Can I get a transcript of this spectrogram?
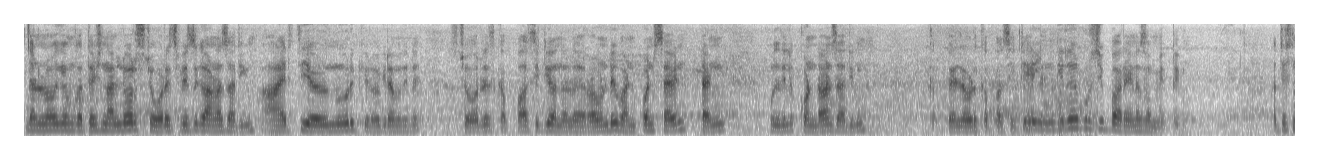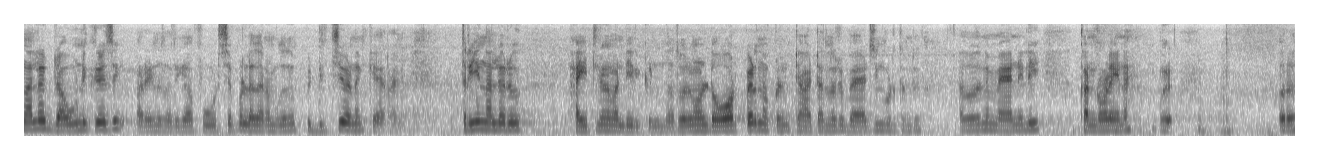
ഇത് അൺലോക്ക് നമുക്ക് അത്യാവശ്യം നല്ലൊരു സ്റ്റോറേജ് സ്പേസ് കാണാൻ സാധിക്കും. ആയിരത്തി എഴുന്നൂറ് കിലോഗ്രാം ഇതിന്റെ സ്റ്റോറേജ് കപ്പാസിറ്റി വന്നുള്ളത് around one point seven ton ഇതിൽ കൊണ്ടുപോകാൻ സാധിക്കും. പേലോഡ് കപ്പാസിറ്റി ഇന്ത്യനെ കുറിച്ച് പറയുന്ന സമയത്ത് അത്യാവശ്യം നല്ല ഗ്രൗണ്ട് ക്രിയേഴ്സ് അറിയാൻ സാധിക്കും. ആ ഫുഡ് സ്റ്റെപ്പ് ഉള്ള കാരണം നമുക്കൊന്ന് പിടിച്ച് വേണം കയറാൻ ഇത്രയും നല്ലൊരു ഹൈറ്റിലാണ് വണ്ടി ഇരിക്കുന്നത്. അതുപോലെ നമ്മൾ ഡോർ പേഡ് നോക്കണം ടാറ്റ എന്നൊരു ബാഡ്ജിങ് കൊടുത്തിട്ടുണ്ട്. അതുപോലെ തന്നെ മാനുവലി കൺട്രോൾ ചെയ്യുന്ന ഒരു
